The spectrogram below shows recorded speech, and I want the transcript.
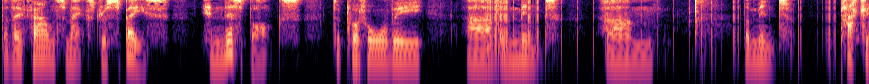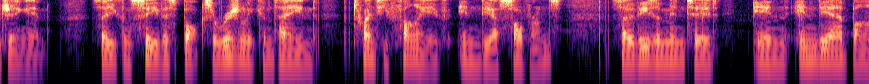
but they found some extra space in this box to put all the uh, the mint um, the mint packaging in. So you can see this box originally contained 25 India sovereigns. So these are minted in India by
